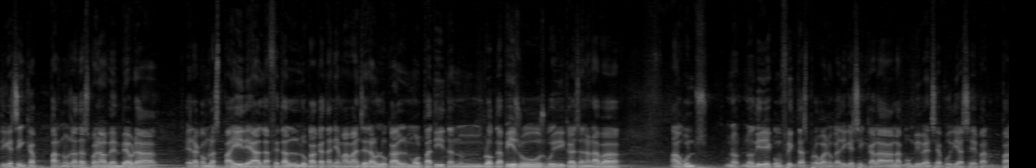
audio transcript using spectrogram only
diguéssim que per nosaltres quan el vam veure era com l'espai ideal. De fet el local que teníem abans era un local molt petit en un bloc de pisos, vull dir que generava alguns, no, no diré conflictes, però bueno, que diguéssim que la, la convivència podia ser per, per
